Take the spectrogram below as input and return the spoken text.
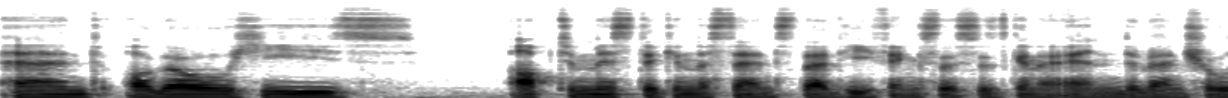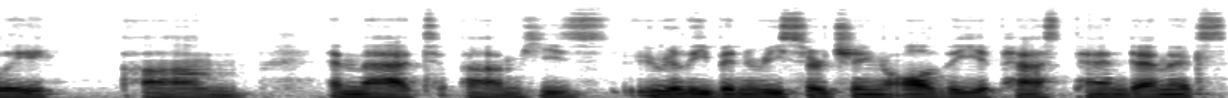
And although he's optimistic in the sense that he thinks this is going to end eventually, um, and that um, he's really been researching all the past pandemics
